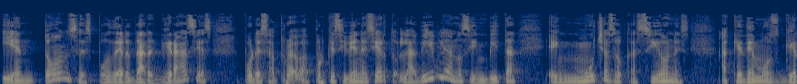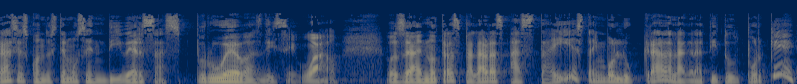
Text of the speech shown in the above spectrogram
y entonces poder dar gracias por esa prueba. Porque si bien es cierto, la Biblia nos invita en muchas ocasiones a que demos gracias cuando estemos en diversas pruebas, dice, wow. O sea, en otras palabras, hasta ahí está involucrada la gratitud. ¿Por qué?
